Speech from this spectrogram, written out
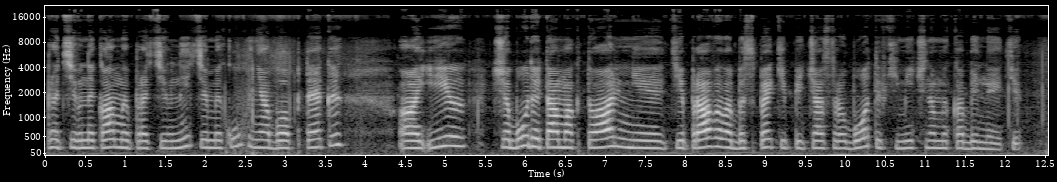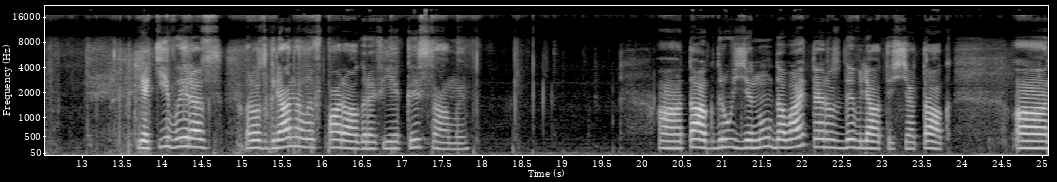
працівниками, працівницями кухні або аптеки. А, і чи будуть там актуальні ті правила безпеки під час роботи в хімічному кабінеті? Які ви роз, розглянули в параграфі, які саме? А, так, друзі, ну давайте роздивлятися. Так, а,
